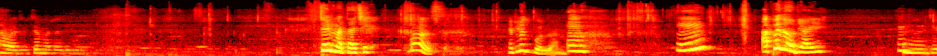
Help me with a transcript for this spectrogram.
આ બાજુ જય માતાજી બોલો. જય માતાજી. બસ. એટલું જ બોલવાનું. આપી દો જાય તે.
